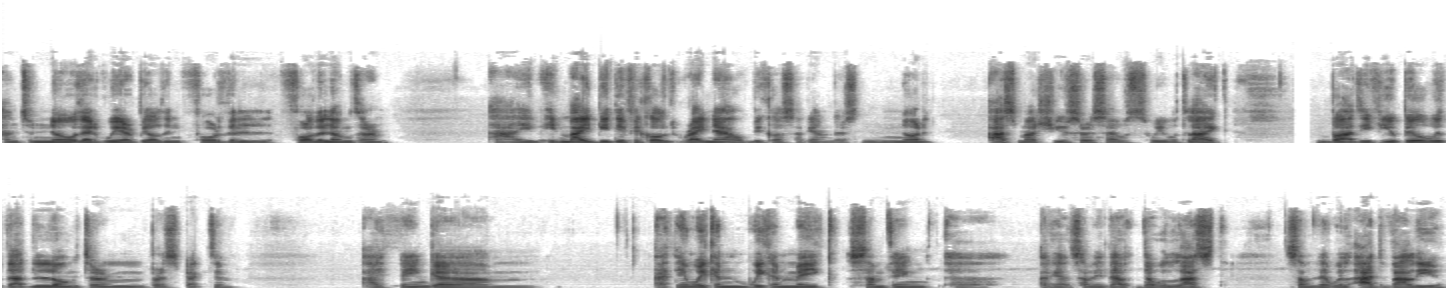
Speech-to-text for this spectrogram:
and to know that we are building for the for the long term. And it, it might be difficult right now because again, there's not as much users as we would like. But if you build with that long term perspective, I think um, I think we can we can make something uh, again something that, that will last, something that will add value,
